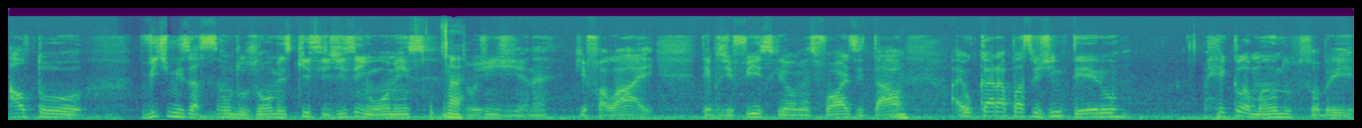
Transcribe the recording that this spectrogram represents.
auto-vitimização dos homens que se dizem homens ah. hoje em dia, né? Que falar em tempos difíceis, criam homens fortes e tal. Hum. Aí o cara passa o dia inteiro reclamando sobre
